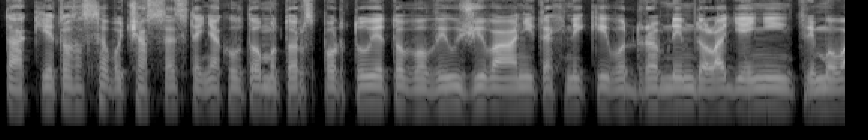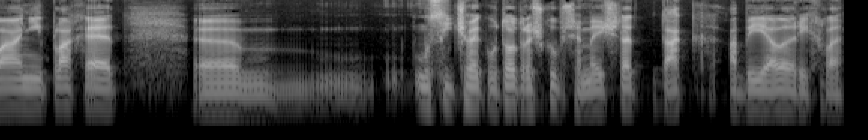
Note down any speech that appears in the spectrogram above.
tak je to zase o čase, stejně jako u toho motorsportu, je to o využívání techniky, o drobným doladění, trimování plachet. Ehm, musí člověk u toho trošku přemýšlet tak, aby jel rychle.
